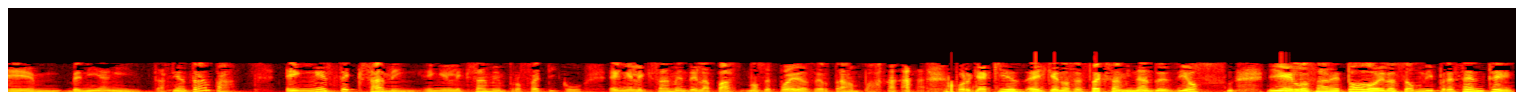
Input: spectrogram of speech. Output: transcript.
eh, venían y hacían trampa. En este examen, en el examen profético, en el examen de la paz, no se puede hacer trampa, porque aquí es el que nos está examinando es Dios y Él lo sabe todo, Él es omnipresente.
